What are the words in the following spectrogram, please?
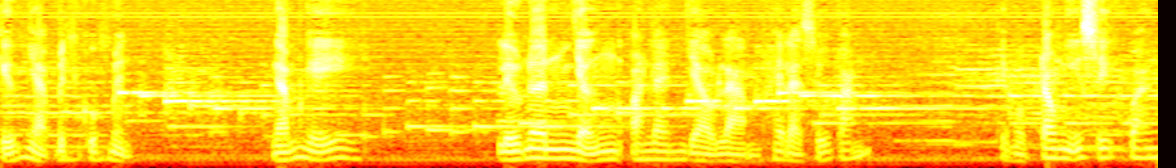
kiểu nhà binh của mình. Ngẫm nghĩ, liệu nên nhận online vào làm hay là xỉu bắn Thì một trong những sĩ quan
